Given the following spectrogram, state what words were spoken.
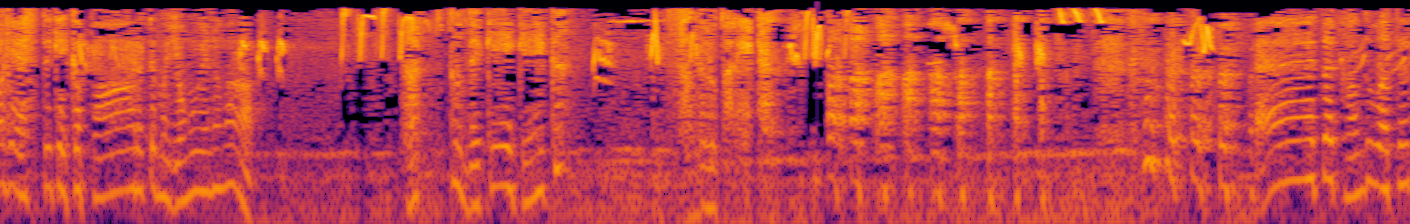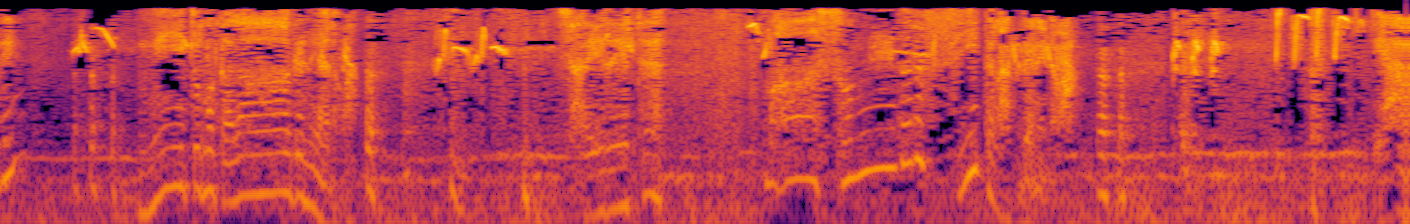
මගේ ඇස් දෙක එකපාරටම යොමු වෙනවා. තට්ටු දෙකේ ගේක සඳලු තලයට ඈත කඳු අතරින් මේතුම ගලාගෙන යනවා. ශරීරයට මහා සුන්දර සීතලක් දැනෙනවා. යා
